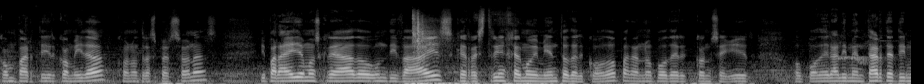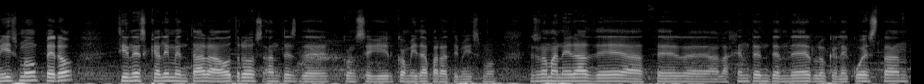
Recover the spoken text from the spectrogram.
compartir comida con otras personas y para ello hemos creado un device que restringe el movimiento del codo para no poder conseguir o poder alimentarte a ti mismo, pero tienes que alimentar a otros antes de conseguir comida para ti mismo. Es una manera de hacer eh, a la gente entender lo que le cuestan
